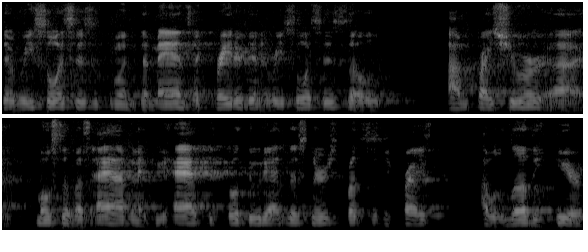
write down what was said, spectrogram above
the resources when demands are greater than the resources. So I'm quite sure uh, most of us have, and if you had to go through that, listeners, brothers and Christ, I would love to hear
